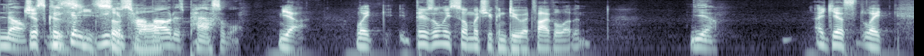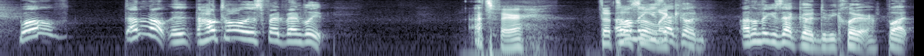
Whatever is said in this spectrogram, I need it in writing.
No, Just he 'cause can- he's he so can small. top out as passable. Yeah. Like there's only so much you can do at 5'11. Yeah. I guess like Well, I don't know. Uh, How tall is Fred VanVleet? that's fair. That's I don't also think he's like that good. I don't think he's that good to be clear, but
